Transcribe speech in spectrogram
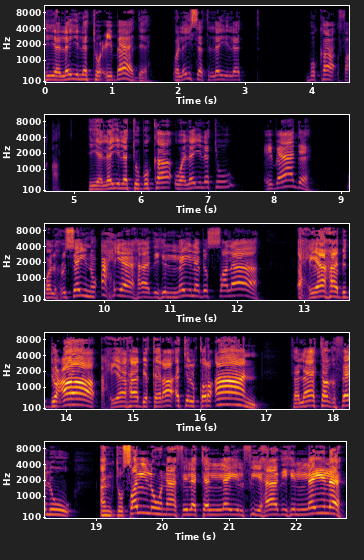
هي ليلة عبادة وليست ليلة بكاء فقط. هي ليلة بكاء وليلة عبادة. والحسين أحيا هذه الليلة بالصلاة. أحياها بالدعاء أحياها بقراءة القرآن. فلا تغفلوا أن تصلوا نافلة الليل في هذه الليلة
